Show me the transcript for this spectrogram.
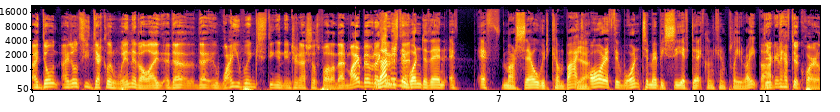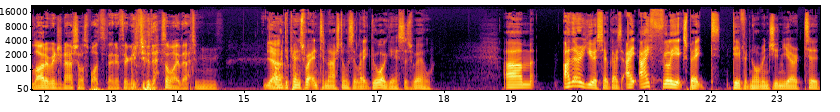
I, I don't. I don't see Declan Wynn at all. I that, that, why are you wasting an international spot on that? Myer Bevan, I that can made understand. me wonder then if if Marcel would come back, Yeah. or if they want to maybe see if Declan can play right back. They're going to have to acquire a lot of international spots then if they're going to do that, something like that. Hmm. Yeah. Well, it depends what internationals they let go, I guess, as well. Um, other USL guys, I, I fully expect David Norman Jr. to,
